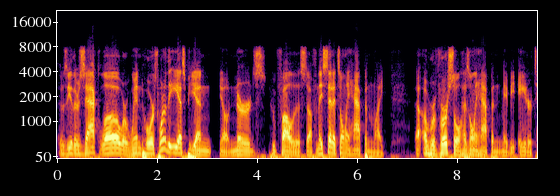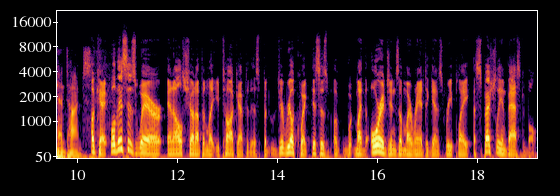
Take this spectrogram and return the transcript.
it was either Zach Lowe or Windhorst, one of the ESPN you know nerds who follow this stuff, and they said it's only happened like a, a reversal has only happened maybe eight or ten times. Okay, well, this is where, and I'll shut up and let you talk after this. But real quick, this is uh, my the origins of my rant against replay, especially in basketball.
